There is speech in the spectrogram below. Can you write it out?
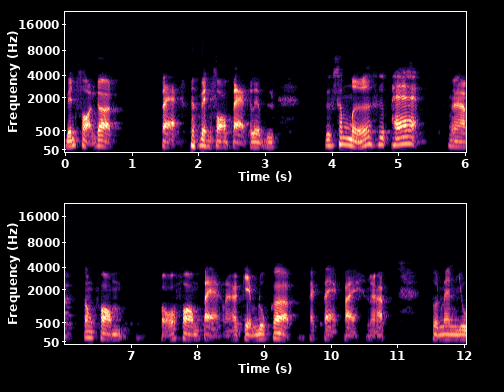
เบนฟอร์ดก็ แปลกเป็นฟอร์มแปลกไปเลยคือเสมอคือแพ้นะครับ ต้องฟอร์มบอกว่าฟอร์มแปลกนะครับ เกมลุกก็แปลกๆไปนะครับ ส่วนแมนยู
